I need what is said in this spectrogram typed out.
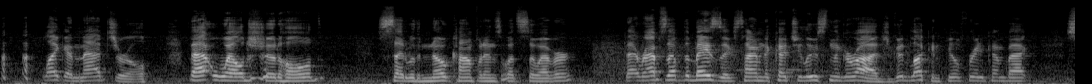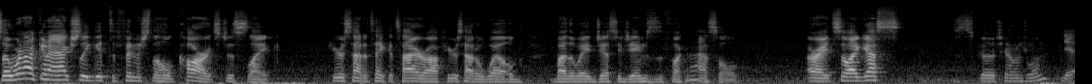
like a natural. That weld should hold. Said with no confidence whatsoever. That wraps up the basics. Time to cut you loose in the garage. Good luck and feel free to come back. So we're not going to actually get to finish the whole car. It's just like, here's how to take a tire off. Here's how to weld. By the way, Jesse James is a fucking asshole. All right, so I guess let's go to challenge one. Yeah,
